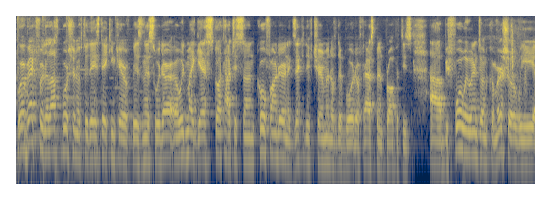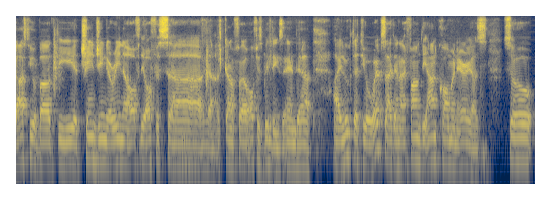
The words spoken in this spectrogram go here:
We're back for the last portion of today's Taking Care of Business with our uh, with my guest Scott Hutchison, co-founder and executive chairman of the board of Aspen Properties. Uh, before we went on commercial, we asked you about the changing arena of the office uh, kind of uh, office buildings, and uh, I looked at your website and I found the uncommon areas. So,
